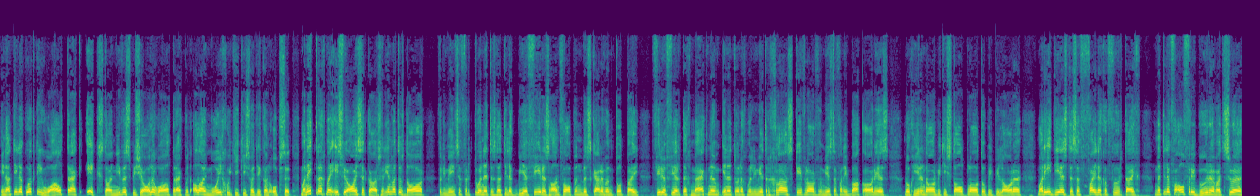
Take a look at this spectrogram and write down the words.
en natuurlik ook die Wildtrak X, daai nuwe spesiale Wildtrak met al daai mooi goedjies wat jy kan opsit. Maar net terug by SVI se kar. So die een wat ons daar vir die mense vertoon het is natuurlik B4 is handwapenbeskerming tot by 44 Magnum 21 mm glas Kevlar vir meeste van die bakareas nog hier en daar bietjie staalplate op die pilare maar die idee is dis 'n veilige voertuig natuurlik veral vir die boere wat so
